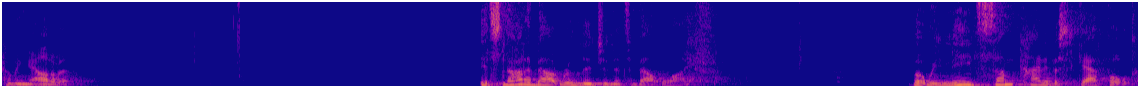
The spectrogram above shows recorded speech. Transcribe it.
coming out of it. It's not about religion, it's about life. But we need some kind of a scaffold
